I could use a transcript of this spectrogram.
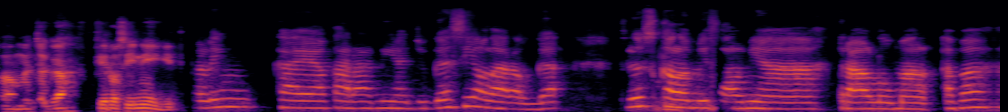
eh, mencegah virus ini gitu. Paling kayak Karania juga sih olahraga. Terus Hmm. kalau misalnya terlalu mal apa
